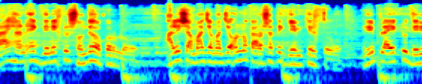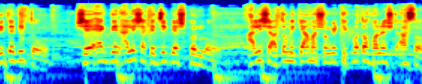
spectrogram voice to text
রায়হান একদিন একটু সন্দেহ করল। আলিশা মাঝে মাঝে অন্য কারোর সাথে গেম খেলতো। রিপ্লাই একটু দেরিতে দিত। সে একদিন আলিশাকে জিজ্ঞেস করল, আলিশা, তুমি কি আমার সঙ্গে ঠিকমতো হনেস্ট আছো?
